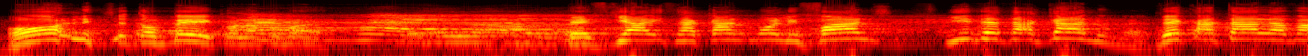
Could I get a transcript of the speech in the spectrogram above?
Όλοι και το μπέικον από πάνω. Παιδιά, ή θα κάνουμε όλοι fans ή δεν θα κάνουμε. Δεν κατάλαβα,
